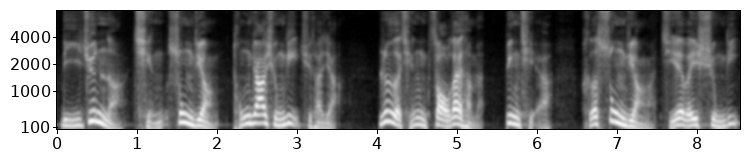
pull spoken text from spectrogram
李俊呢请宋江同家兄弟去他家。热情招待他们，并且啊和宋江啊结为兄弟。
